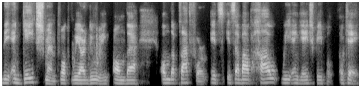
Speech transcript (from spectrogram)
the engagement what we are doing on the on the platform it's it's about how we engage people okay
